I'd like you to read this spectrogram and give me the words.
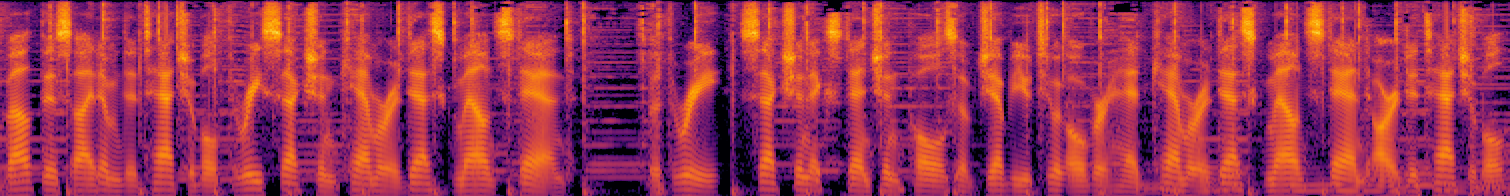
About this item detachable 3-section camera desk mount stand, the 3-section extension poles of Jebu 2 overhead camera desk mount stand are detachable,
